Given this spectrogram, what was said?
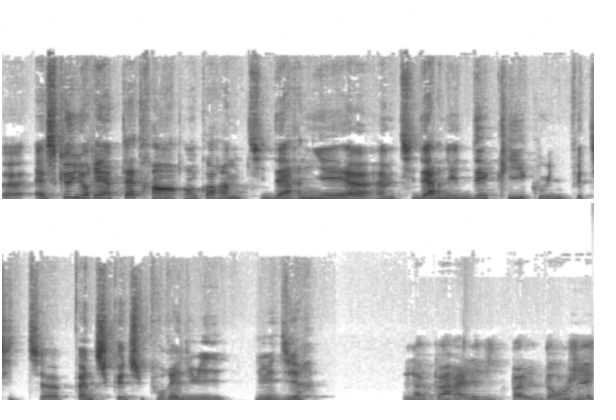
est-ce qu'il y aurait peut-être encore un petit dernier, euh, un déclic ou une petite euh, punch que tu pourrais lui, dire? La peur, elle évite pas le danger.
